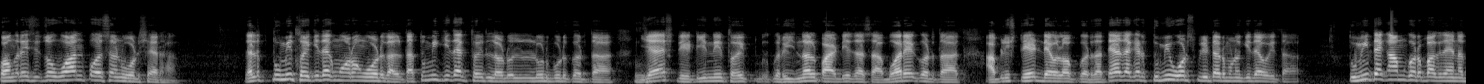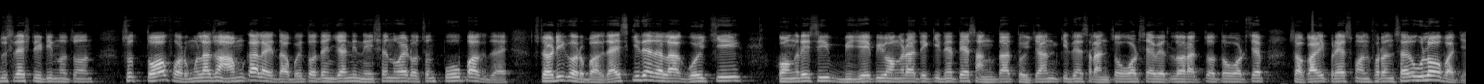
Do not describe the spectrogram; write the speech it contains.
काँग्रेसीचो वन पर्संट वोट शेअर आहा जाल्यार तुमी थंय कित्याक मोरोंक वोट घालता? तुमी कित्याक थंय लडू लुडबूड करता? ज्या स्टेटींनी थंय रिजनल पार्टीज आसा बरे करतात आपली स्टेट डेव्हलप करतात त्या जाग्यार तुमी वोट स्प्लिटर म्हणून कित्याक वयता? तुमी तें काम करपाक जायना दुसऱ्या स्टेटीन वचोन. सो तो फॉर्मुला जो आमकां लायता पळय तो तेंच्यांनी नेशन वायड वचोन पळोवपाक जाय स्टडी करपाक जाय. आयज कितें जालां गोंयची काँग्रेसी बी जे पी वांगडा ते कितें तें सांगतात? थंयच्यान कितें रातचो वॉट्सॅप येतलो रातचो तो वॉट्सॅप सकाळी प्रेस कॉन्फरन्सार उलोवपाचें.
